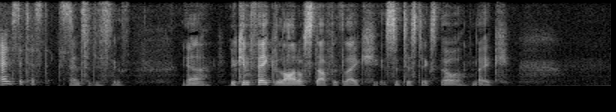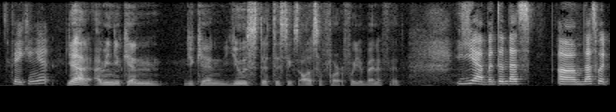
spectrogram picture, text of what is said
And statistics. and statistics. Yeah, you can fake a lot of stuff with like statistics, though. Like Faking it? yeah i mean you can you can use statistics also for for your benefit Yeah, but then that's um, that's what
